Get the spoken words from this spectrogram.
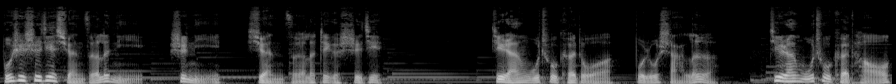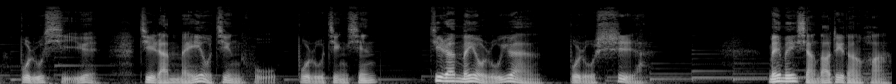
不是世界选择了你，是你选择了这个世界。既然无处可躲，不如傻乐；既然无处可逃，不如喜悦；既然没有净土，不如静心；既然没有如愿，不如释然。每每想到这段话。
